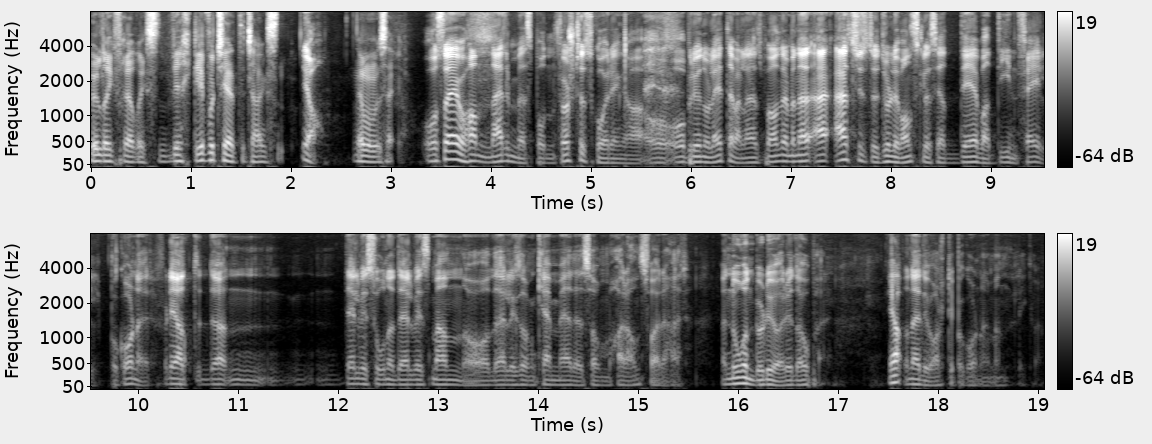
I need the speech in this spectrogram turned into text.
Ulrik Fredriksen virkelig fortjente sjansen. Ja. Det må vi si. Og så er jo han nærmest på den første skåringa, og, og Bruno Leite er vel nærmest på den andre. Men jeg, jeg syns det er utrolig vanskelig å si at det var din feil på corner. Fordi at det, delvis sone, delvis menn, og det er liksom hvem er det som har ansvaret her? Men noen burde jo ha rydda opp her. Ja. Sånn er det jo alltid på corner, men likevel.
